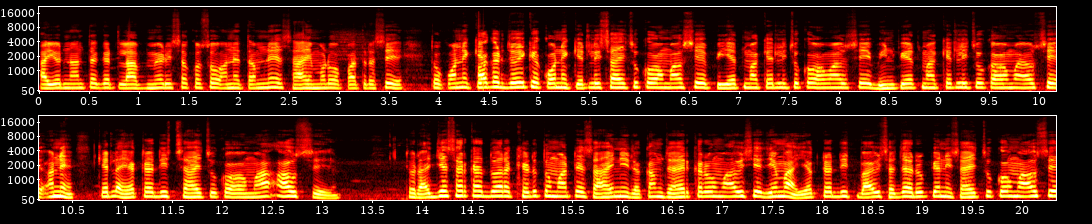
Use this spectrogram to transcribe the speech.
આ યોજના અંતર્ગત લાભ મેળવી શકો છો અને તમને સહાય મળવા પાત્ર છે. તો કોને આગળ જોઈએ કે કોને કેટલી સહાય ચૂકવવામાં આવશે, પિયતમાં કેટલી ચૂકવવામાં આવશે બિન પિયતમાં કેટલી ચૂકવવામાં આવશે અને કેટલા હેક્ટર દીઠ સહાય ચૂકવવામાં આવશે. તો રાજ્ય સરકાર દ્વારા ખેડૂતો માટે સહાયની રકમ જાહેર કરવામાં આવી છે, જેમાં હેક્ટર દીઠ બાવીસ હજાર રૂપિયાની સહાય ચૂકવવામાં આવશે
